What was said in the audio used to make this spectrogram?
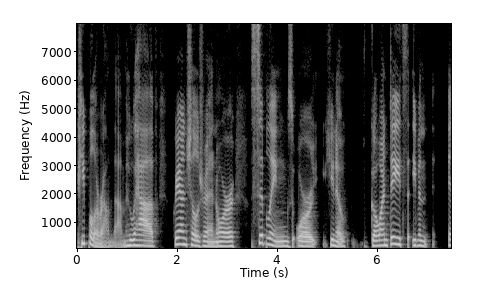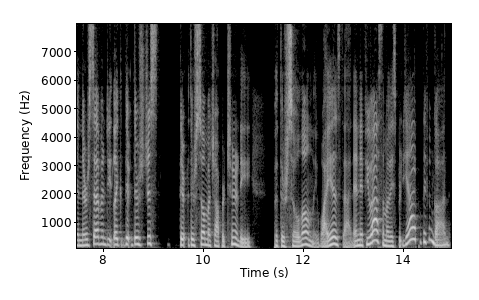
people around them who have grandchildren or siblings or you know go on dates even in their 70s like there, there's just there, there's so much opportunity but they're so lonely. Why is that? And if you ask them are they yeah i believe in god.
